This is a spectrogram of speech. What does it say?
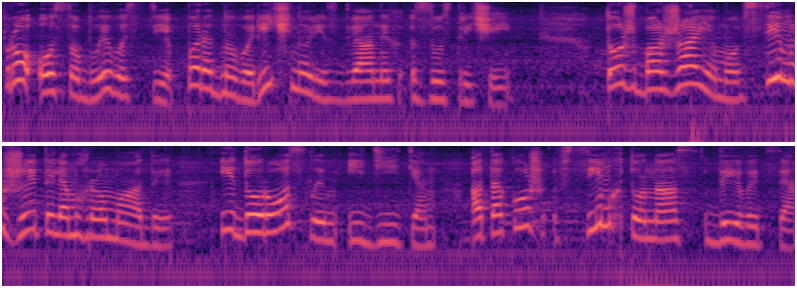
про особливості передноворічно-різдвяних зустрічей. Тож бажаємо всім жителям громади, і дорослим, і дітям, а також всім, хто нас дивиться,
